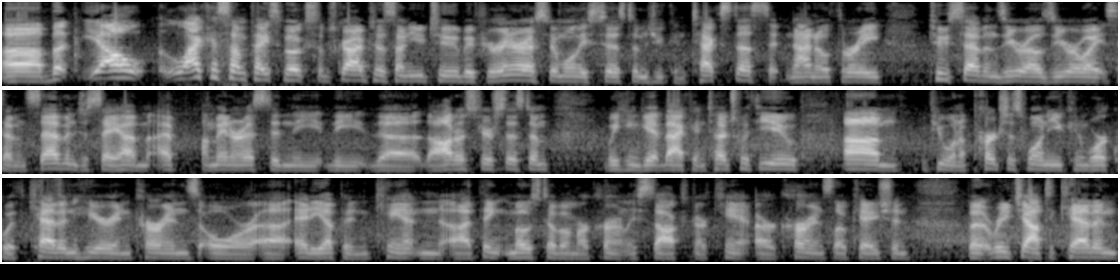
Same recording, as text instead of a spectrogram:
Uh, but y'all like us on Facebook, subscribe to us on YouTube. If you're interested in one of these systems, you can text us at 903-270-0877. Just say I'm, I'm interested in the, the, the, the auto steer system. We can get back in touch with you. Um, if you want to purchase one, you can work with Kevin here in Kerens or uh, Eddie up in Canton. I think most of them are currently stocked in our, Can our Kerens location. But reach out to Kevin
